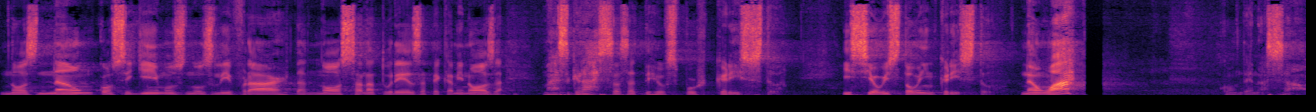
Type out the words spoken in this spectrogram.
Nós não conseguimos nos livrar da nossa natureza pecaminosa, mas graças a Deus por Cristo. E se eu estou em Cristo, não há condenação.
